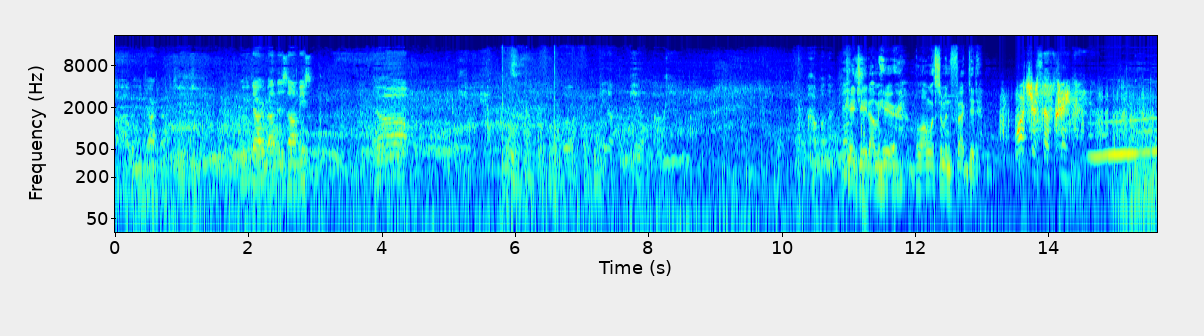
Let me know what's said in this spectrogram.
Uh, we can talk about this. We can talk about the zombies. No! Oh, get up, get up. Hop on that fence. Okay, Jade, I'm here, along with some infected. Watch yourself, Crane.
